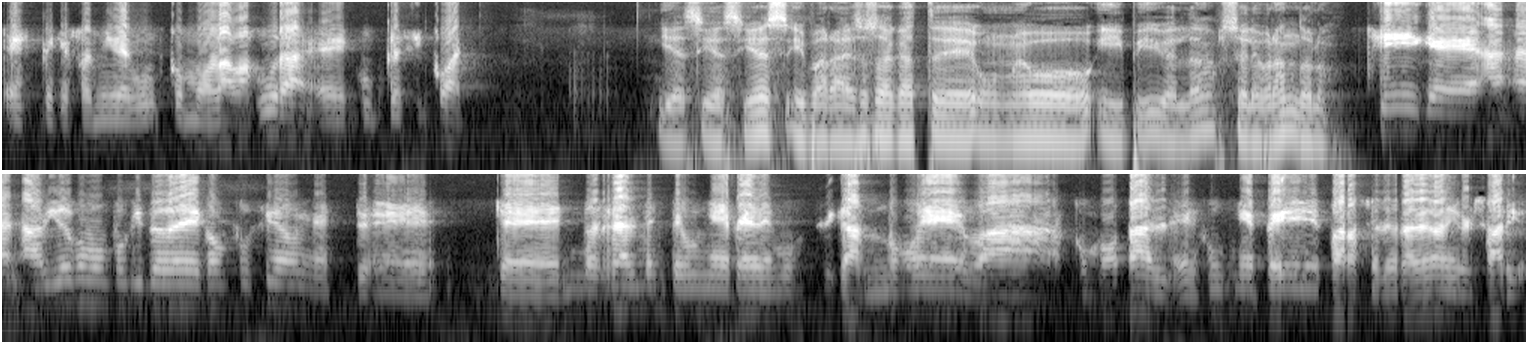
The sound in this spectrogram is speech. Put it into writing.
este, que fue mi debut como La Bajura, eh, cumple cinco años. Yes, yes, yes. Y para eso sacaste un nuevo EP, ¿verdad? Celebrándolo. Sí, que ha, ha, ha habido como un poquito de confusión, este, que no es realmente un EP de música nueva como tal, es un EP para celebrar el aniversario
